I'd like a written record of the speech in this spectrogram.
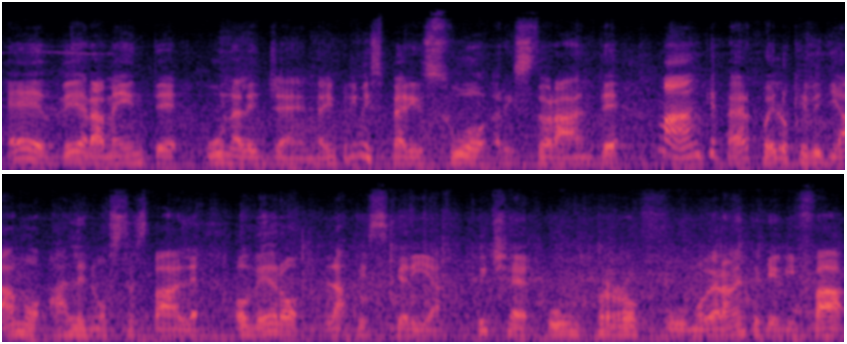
è veramente una leggenda, in primis per il suo ristorante, ma anche per quello che vediamo alle nostre spalle, ovvero la pescheria. Qui c'è un profumo veramente che vi fa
